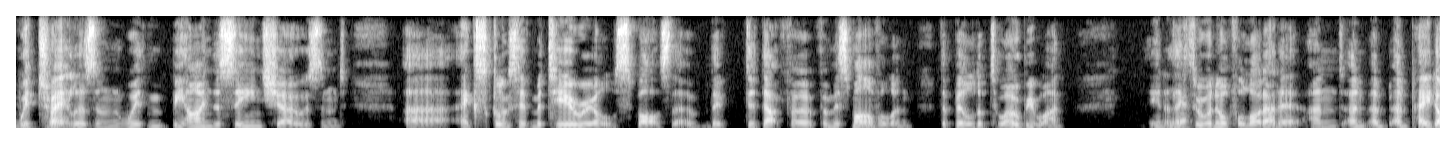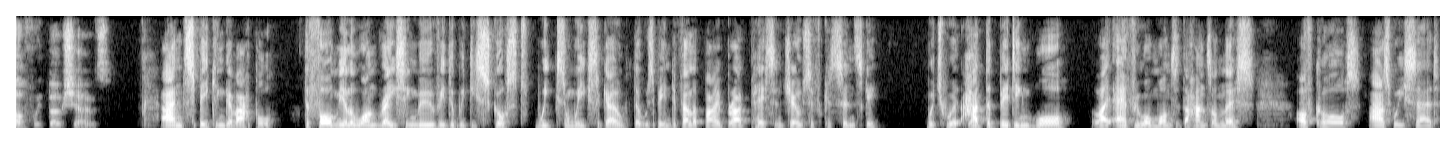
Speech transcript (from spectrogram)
with trailers and with behind the scenes shows and uh, exclusive material spots that they did that for for Miss Marvel and the build up to Obi Wan. You know, yeah. they threw an awful lot at it and, and and and paid off with both shows. And speaking of Apple, the Formula One racing movie that we discussed weeks and weeks ago, that was being developed by Brad Pitt and Joseph Kosinski, which were, had the bidding war, like everyone wanted their hands on this. Of course, as we said,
